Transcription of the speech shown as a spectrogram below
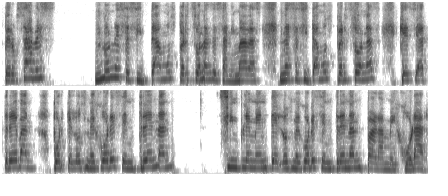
pero sabes, no necesitamos personas desanimadas, necesitamos personas que se atrevan porque los mejores entrenan, simplemente los mejores entrenan para mejorar.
